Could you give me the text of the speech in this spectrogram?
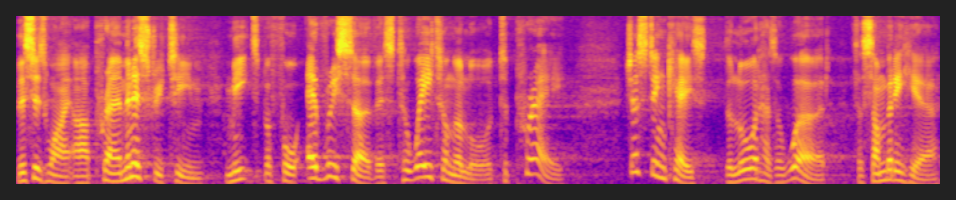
This is why our prayer ministry team meets before every service to wait on the Lord, to pray, just in case the Lord has a word for somebody here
